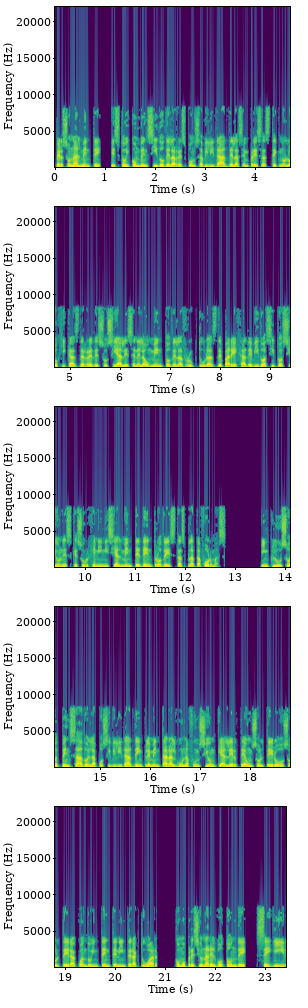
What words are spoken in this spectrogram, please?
Personalmente, estoy convencido de la responsabilidad de las empresas tecnológicas de redes sociales en el aumento de las rupturas de pareja debido a situaciones que surgen inicialmente dentro de estas plataformas. Incluso he pensado en la posibilidad de implementar alguna función que alerte a un soltero o soltera cuando intenten interactuar, como presionar el botón de seguir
